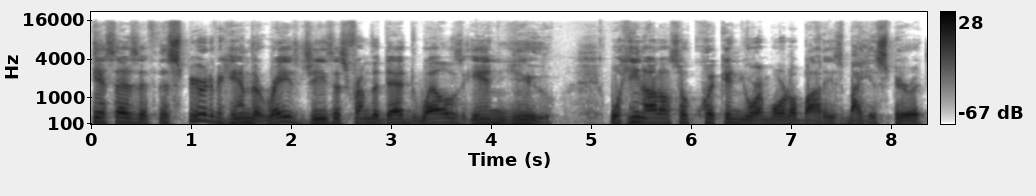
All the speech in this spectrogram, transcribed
It says, If the spirit of him that raised Jesus from the dead dwells in you, will he not also quicken your mortal bodies by his spirit?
